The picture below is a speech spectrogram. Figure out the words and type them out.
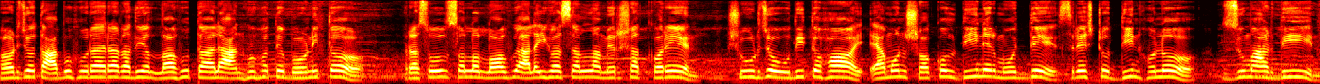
হরজত আবু হুরায়রা রাদিয়াল্লাহু তাআলা আনহু হতে বর্ণিত, রাসূল সাল্লাল্লাহু আলাইহি ওয়াসাল্লাম এরশাদ করেন, সূর্য উদিত হয় এমন সকল দিনের মধ্যে শ্রেষ্ঠ দিন হল জুমার দিন।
